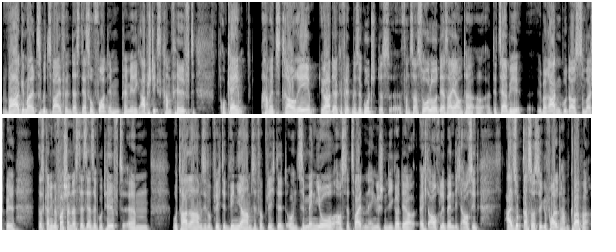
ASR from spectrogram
wage mal zu bezweifeln, dass der sofort im Premier League Abstiegskampf hilft. Okay, Hamed Traoré, ja, der gefällt mir sehr gut. Das äh, von Sassuolo, der sah ja unter De Zerbi überragend gut aus zum Beispiel. Das kann ich mir vorstellen, dass der sehr, sehr gut hilft. Ähm, Otara haben sie verpflichtet, Vinja haben sie verpflichtet und Semenyo aus der zweiten englischen Liga, der echt auch lebendig aussieht. Also das, was wir gefordert haben, Körper,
